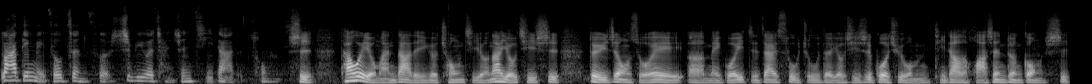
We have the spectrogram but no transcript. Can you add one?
拉丁美洲政策是不是会产生极大的冲击？是，它会有蛮大的一个冲击哦。那尤其是对于这种所谓呃美国一直在诉诸的，尤其是过去我们提到的华盛顿共识。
